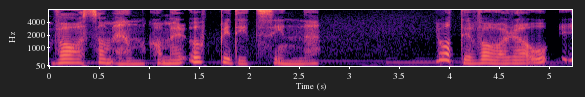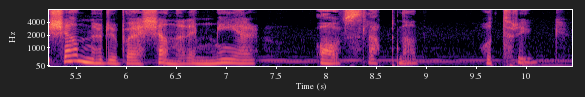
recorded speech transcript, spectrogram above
Vad som än kommer upp i ditt sinne, låt det vara och känn hur du börjar känna dig mer avslappnad och trygg.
